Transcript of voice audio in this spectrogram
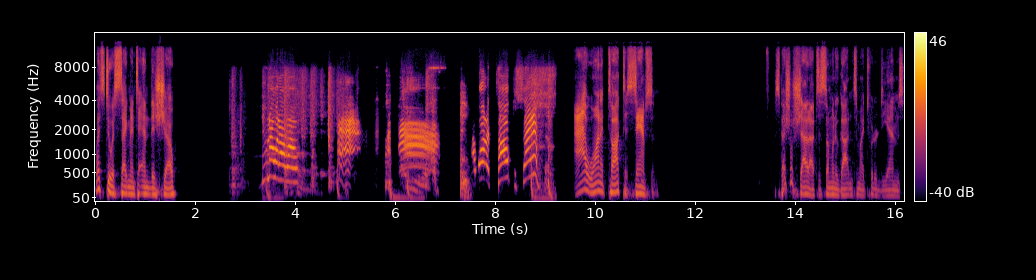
let's do a segment to end this show. You know what I want? I want to talk to Samson. I want to talk to Samson. Special shout out to someone who got into my Twitter DMs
